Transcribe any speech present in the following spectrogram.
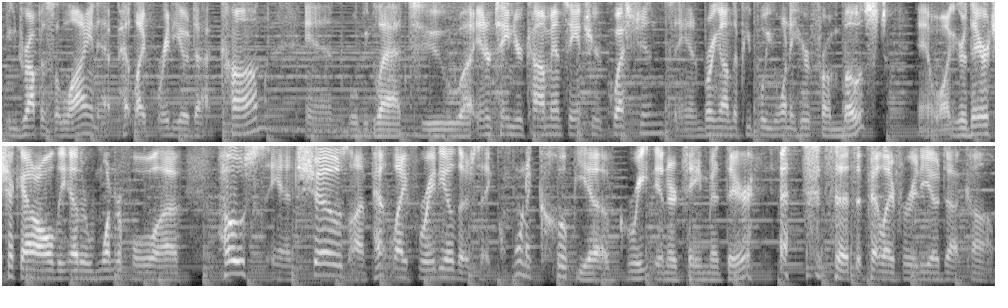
you can drop us a line at petliferadio.com and we'll be glad to uh, entertain your comments, answer your questions, and bring on the people you want to hear from most. And while you're there, check out all the other wonderful uh, hosts and shows on Pet Life Radio. There's a cornucopia of great entertainment there. so that's at petliferadio.com.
